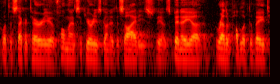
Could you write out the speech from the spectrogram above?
what the Secretary of Homeland Security is going to decide. He's, you know, it's been a uh, rather public debate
